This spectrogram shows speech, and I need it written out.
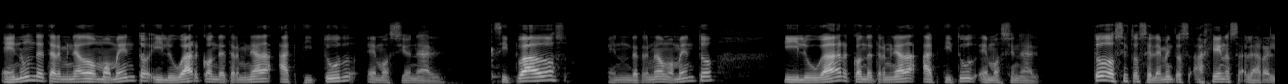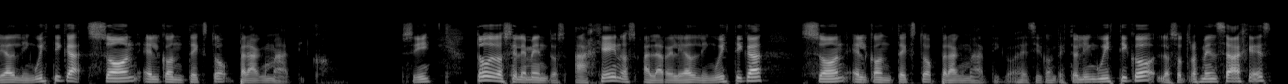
en un determinado momento y lugar con determinada actitud emocional. Situados en un determinado momento y lugar con determinada actitud emocional. Todos estos elementos ajenos a la realidad lingüística son el contexto pragmático. ¿sí? Todos los elementos ajenos a la realidad lingüística son el contexto pragmático, es decir, contexto lingüístico, los otros mensajes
